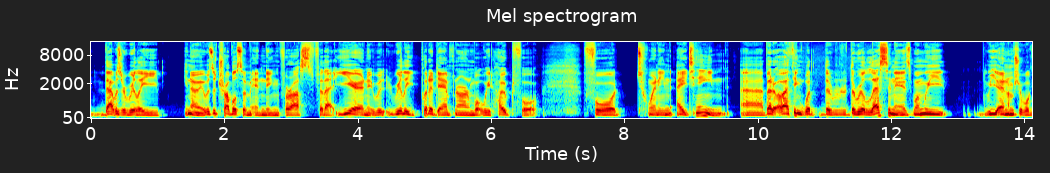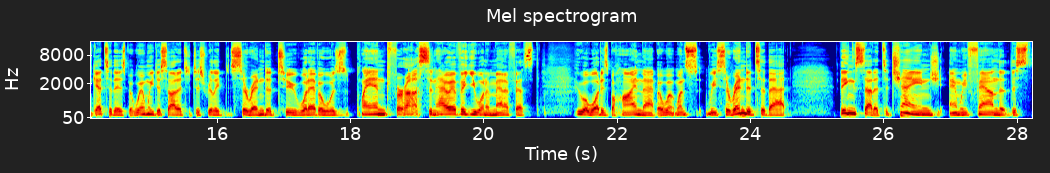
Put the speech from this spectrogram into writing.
that was a really, you know, it was a troublesome ending for us for that year. And it really put a dampener on what we'd hoped for for 2018. Uh, but I think what the the real lesson is when we we, and I'm sure we'll get to this, but when we decided to just really surrender to whatever was planned for us and however you want to manifest who or what is behind that, but once we surrendered to that, things started to change, and we found that this,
